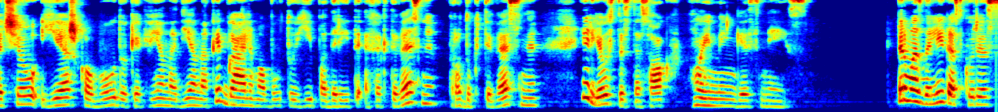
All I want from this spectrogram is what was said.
tačiau ieško būdų kiekvieną dieną, kaip galima būtų jį padaryti efektyvesnį, produktyvesnį ir jaustis tiesiog laimingesniais. Pirmas dalykas, kuris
